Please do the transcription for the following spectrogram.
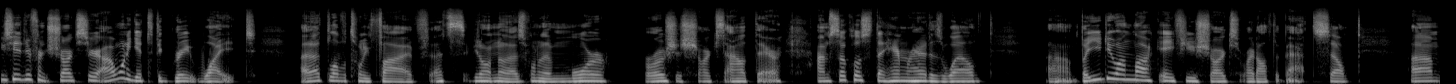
you see the different sharks here. I want to get to the great white. Uh, that's level 25. That's, if you don't know, that's one of the more ferocious sharks out there. I'm so close to the hammerhead as well. Um, but you do unlock a few sharks right off the bat. So, um,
